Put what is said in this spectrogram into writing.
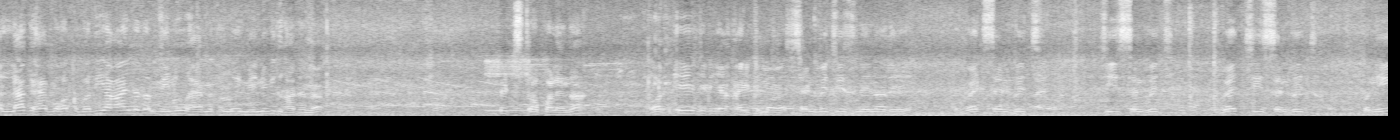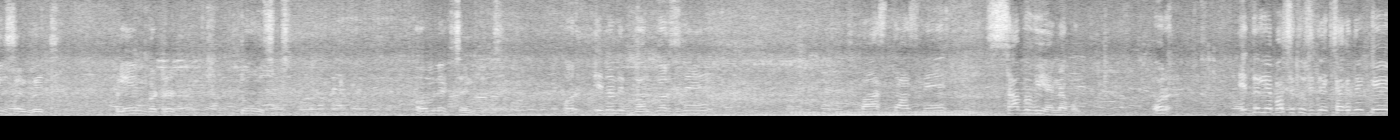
ਅਲੱਗ ਹੈ, ਬਹੁਤ ਵਧੀਆ। ਆ ਇਹਨਾਂ ਦਾ ਮੈਨੂ ਹੈ, ਮੈਂ ਤੁਹਾਨੂੰ ਇਹ ਮੈਨੂ ਵੀ ਦਿਖਾ ਦਿੰਦਾ। ਪਿਟ ਸਟਾਪ ਵਾਲਿਆਂ ਦਾ। ਔਰ ਇਹ ਜਿਹੜੀਆਂ ਆਈਟਮਾਂ ਸੈਂਡਵਿਚਸ ਨੇ ਇਹਨਾਂ ਦੇ veg sandwich cheese sandwich veg cheese sandwich paneer sandwich plain butter toast omelette sandwich ਔਰ ਇਹਨਾਂ ਦੇ 버ਗਰਸ ਨੇ ਪਾਸਤਾਸ ਨੇ, ਸਭ ਵੀ ਹੈ ਇਹਨਾਂ ਕੋਲ। ਔਰ ਇਧਰਲੇ ਪਾਸੇ ਤੁਸੀਂ ਦੇਖ ਸਕਦੇ ਹੋ ਕਿ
